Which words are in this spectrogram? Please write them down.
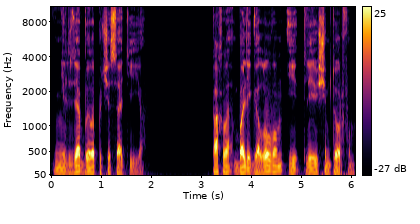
нельзя было почесать ее. Пахло болиголовым и тлеющим торфом.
